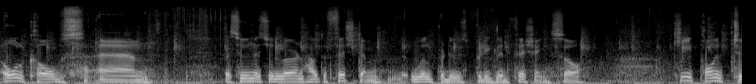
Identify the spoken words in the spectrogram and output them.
old coves, um, as soon as you learn how to fish them, will produce pretty good fishing. So key point to,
